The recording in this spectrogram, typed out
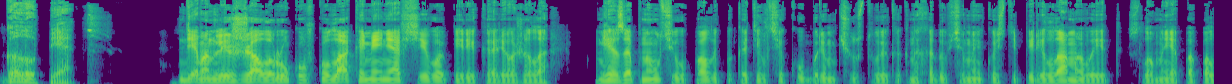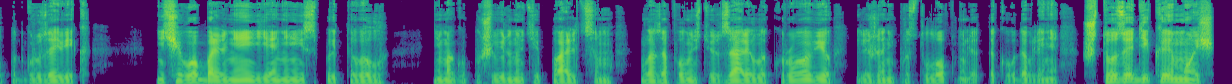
Глупец. Демон лишь сжал руку в кулак, и меня всего перекорежило. Я запнулся, упал и покатился кубарем, чувствуя, как на ходу все мои кости переламывает, словно я попал под грузовик. Ничего больнее я не испытывал. Не могу пошевельнуть и пальцем. Глаза полностью залило кровью, или же они просто лопнули от такого давления. Что за дикая мощь?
